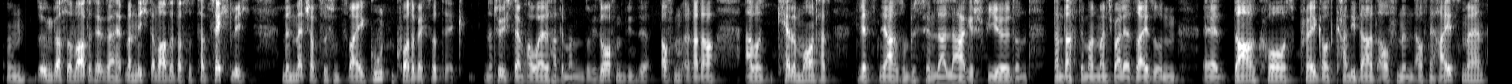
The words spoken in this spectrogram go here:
und irgendwas erwartet hätte, dann hätte man nicht erwartet, dass es tatsächlich ein Matchup zwischen zwei guten Quarterbacks wird. Äh, natürlich Sam Howell hatte man sowieso auf dem, auf dem Radar, aber Kellen Mond hat die letzten Jahre so ein bisschen lala gespielt und dann dachte man manchmal, er sei so ein äh, Dark Horse Breakout-Kandidat auf, einen, auf eine Heisman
